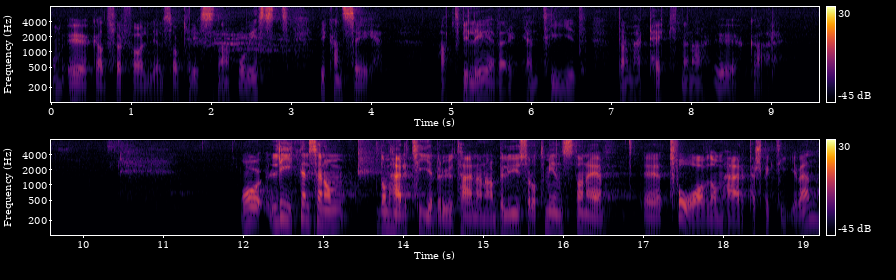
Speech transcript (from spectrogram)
om ökad förföljelse av kristna. Och visst, vi kan se att vi lever i en tid där de här tecknen ökar. Och liknelsen om de här tio brudtärnorna belyser åtminstone eh, två av de här perspektiven.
